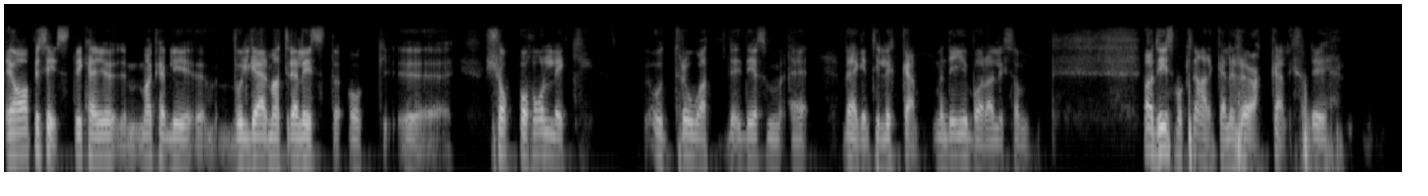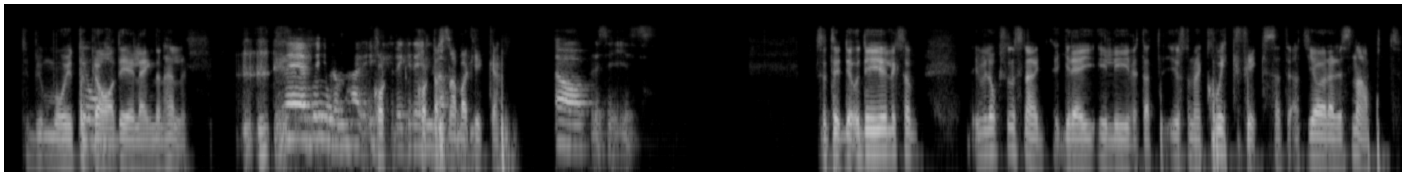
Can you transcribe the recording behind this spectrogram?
Ja precis, det kan ju, man kan bli vulgär materialist och eh, shopaholic och tro att det är det som är vägen till lycka. Men det är ju bara liksom Ja det är som att knarka eller röka. Liksom. Det, det mår ju inte Jo. bra det i längden heller. Nej, det är ju de här yttre Kort, grejerna. korta snabba kickar. Ja, precis. Så det, och det är ju liksom Det är väl också en sån här grej i livet att just de här quick fix, att, att göra det snabbt.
